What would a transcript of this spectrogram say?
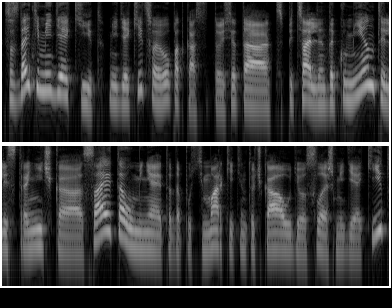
Создайте медиакит, медиакит своего подкаста. То есть это специальный документ или страничка сайта. У меня это, допустим, marketing.audio slash mediakit,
